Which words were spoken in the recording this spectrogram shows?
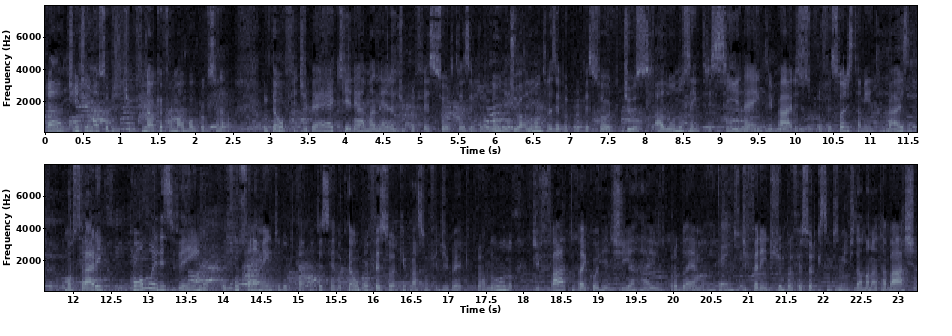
para atingir o nosso objetivo final, que é formar um bom profissional. Então, o feedback ele é a maneira de o professor trazer para o aluno, de o aluno trazer para o professor, de os alunos entre si, né, entre pares, os professores também entre pares, mostrarem como eles veem o funcionamento do que está acontecendo. Então, o professor que passa um feedback para o aluno, de fato, vai corrigir a raiz do problema. Entendi. Diferente de um professor que simplesmente dá uma nota baixa,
